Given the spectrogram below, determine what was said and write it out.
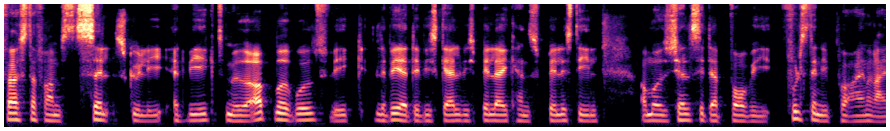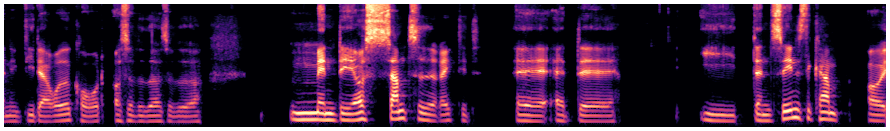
først og fremmest selv skyld i, at vi ikke møder op mod Wolves, vi ikke leverer det, vi skal, vi spiller ikke hans spillestil, og mod Chelsea, der får vi fuldstændig på egen regning de der røde kort, og så videre, og så videre. men det er også samtidig rigtigt, øh, at øh, i den seneste kamp, og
